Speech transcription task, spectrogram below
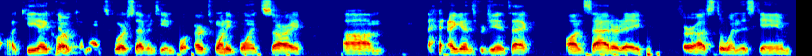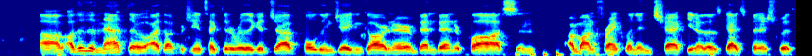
Uh, Kihei Clark nope. cannot score 17 po- or 20 points, sorry, um, against Virginia Tech on Saturday for us to win this game. Uh, other than that, though, I thought Virginia Tech did a really good job holding Jayden Gardner and Ben Vander Plas and Armaan Franklin in check. You know, those guys finished with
